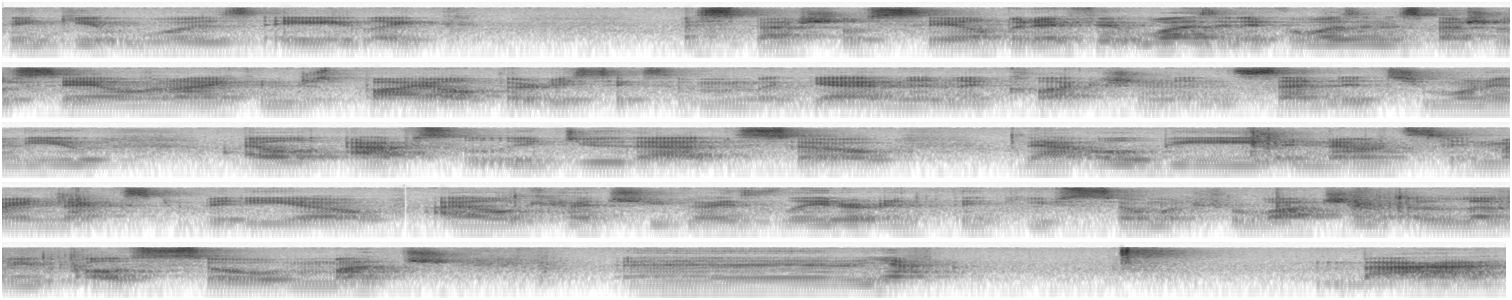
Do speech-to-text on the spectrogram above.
think it was a like a special sale, but if it wasn't, if it wasn't a special sale and I can just buy all 36 of them again in a collection and send it to one of you, I will absolutely do that. So that will be announced in my next video. I will catch you guys later and thank you so much for watching. I love you all so much. And yeah, bye.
